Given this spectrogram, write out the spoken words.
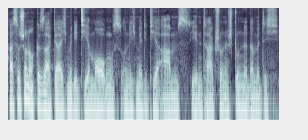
hast du schon noch gesagt, ja, ich meditiere morgens und ich meditiere abends jeden Tag schon eine Stunde, damit ich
